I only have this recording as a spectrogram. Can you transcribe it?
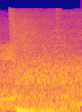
เ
